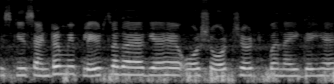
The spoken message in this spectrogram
इसके सेंटर में प्लेट्स लगाया गया है और शॉर्ट शर्ट बनाई गई है।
